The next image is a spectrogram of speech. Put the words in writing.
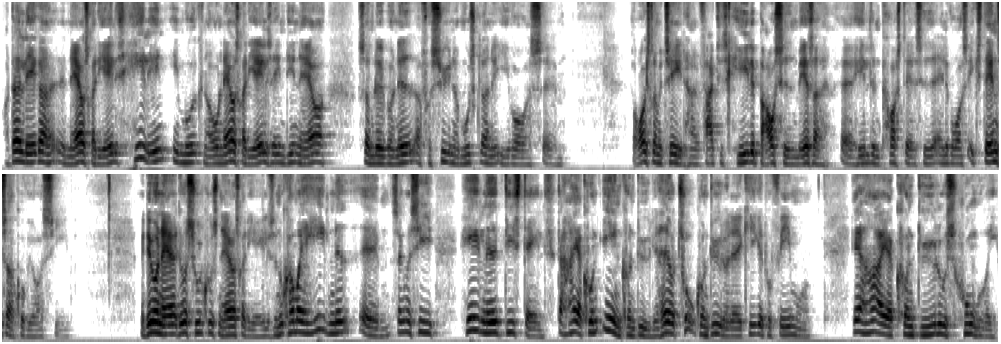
Og der ligger nervus radialis helt ind imod knoglen. Nervus radialis er en af de nerver, som løber ned og forsyner musklerne i vores øh, overekstremitet, har faktisk hele bagsiden med sig, øh, hele den postære side, alle vores ekstensorer, kunne vi også sige. Men det var, det var sulcus nervus radialis. Så nu kommer jeg helt ned, øh, så kan man sige, helt ned distalt. Der har jeg kun én kondyl. Jeg havde jo to kondyler, da jeg kiggede på femur. Her har jeg condylus humeri.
